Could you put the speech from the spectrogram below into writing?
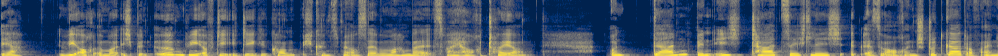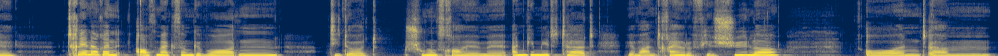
ja, wie auch immer, ich bin irgendwie auf die Idee gekommen, ich könnte es mir auch selber machen, weil es war ja auch teuer. Und dann bin ich tatsächlich, also auch in Stuttgart, auf eine Trainerin aufmerksam geworden, die dort Schulungsräume angemietet hat. Wir waren drei oder vier Schüler und ähm,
